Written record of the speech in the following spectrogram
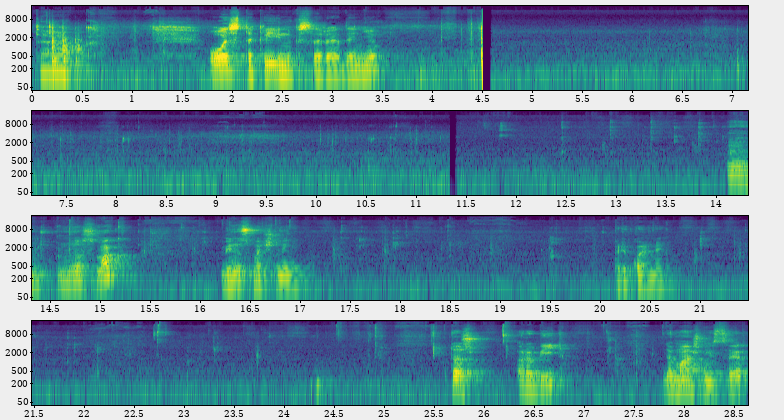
Так. Ось такий він всередині. Ну, смак він смачний. Прикольний. Тож, робіть домашній сир.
